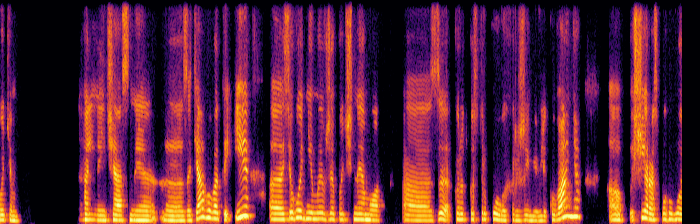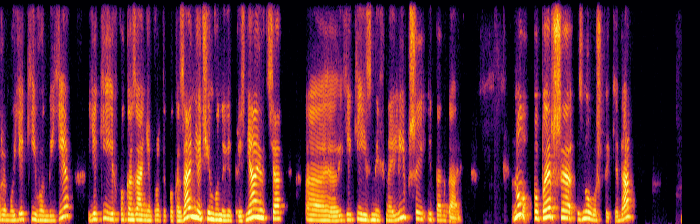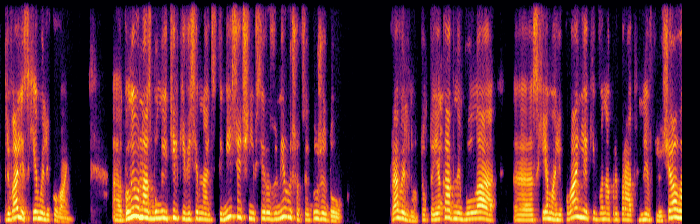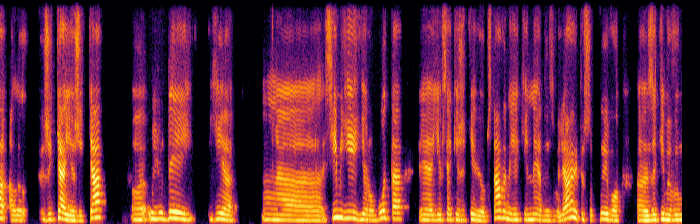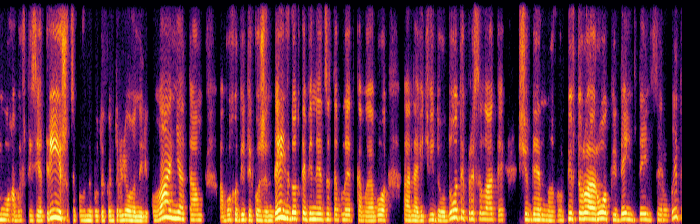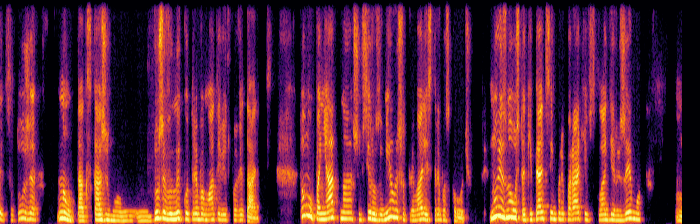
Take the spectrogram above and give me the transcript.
потім загальний час не е, затягувати. І е, сьогодні ми вже почнемо е, з короткострокових режимів лікування. Ще раз поговоримо, які вони є, які їх показання, протипоказання, чим вони відрізняються, який з них найліпший і так далі. Ну, по-перше, знову ж таки, да, тривалі схеми лікування. Коли у нас були тільки 18-місячні, всі розуміли, що це дуже довго. Правильно? Тобто, яка б не була е, схема лікування, які б вона препарати не включала, але життя є життя, е, у людей є е, сім'ї, є робота, є всякі життєві обставини, які не дозволяють, особливо за тими вимогами в фтизіатрії, що це повинно бути контрольоване лікування там, або ходити кожен день в доткабінет за таблетками, або а, навіть відеодоти присилати щоденно. Півтора роки, день в день це робити, це дуже, ну так скажемо, дуже велику треба мати відповідальність. Тому понятно, що всі розуміли, що тривалість треба скорочувати. Ну і знову ж таки, 5-7 препаратів в складі режиму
